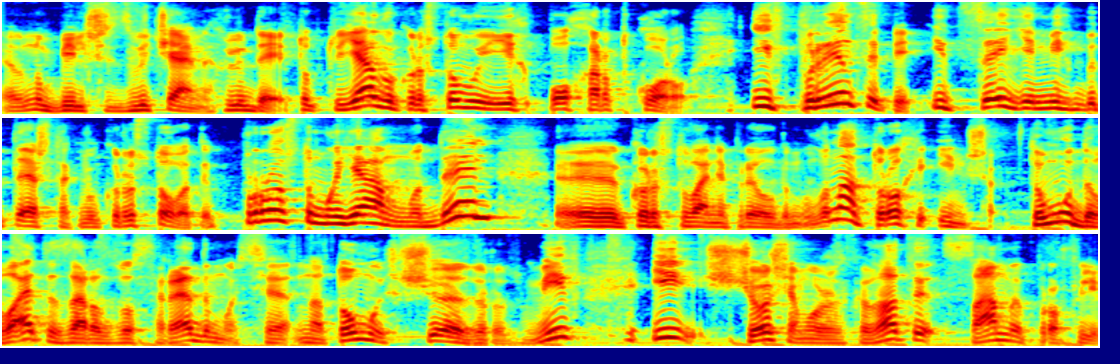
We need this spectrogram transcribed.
Е, Ну, більшість звичайних людей. Тобто я використовую їх по хардкору. І в принципі, і це я міг би теж так використовувати. Просто моя модель е, користування приладами, вона трохи інша. Тому давайте зараз зосередимося на тому, що я зрозумів, і що ж я можу сказати саме про Flip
